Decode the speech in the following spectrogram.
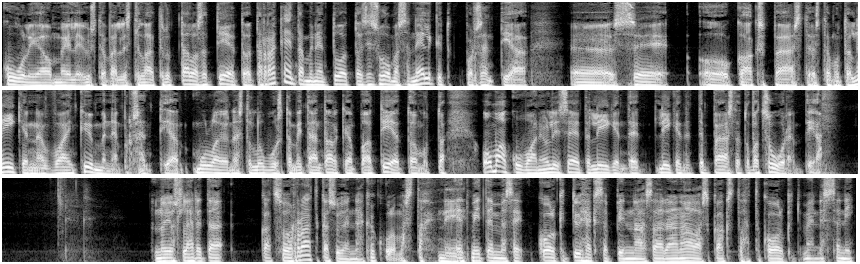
kuulija on meille ystävällisesti laittanut tällaista tietoa, että rakentaminen tuottaisi Suomessa 40 prosenttia CO2-päästöistä, mutta liikenne vain 10 prosenttia. Mulla ei ole näistä luvuista mitään tarkempaa tietoa, mutta oma kuvani oli se, että liikente- liikenteiden päästöt ovat suurempia. No jos lähdetään katsoa ratkaisujen näkökulmasta, niin. että miten me se 39 pinnaa saadaan alas 2030 mennessä, niin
